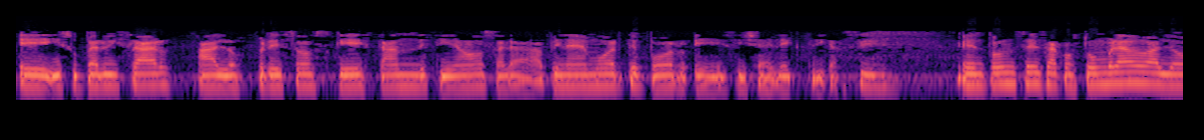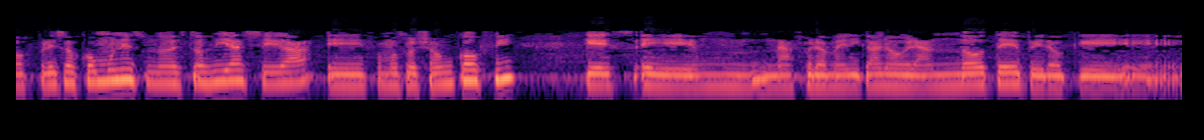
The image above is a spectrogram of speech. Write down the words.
y supervisar a los presos que están destinados a la pena de muerte por silla eléctrica. Sí. Entonces, acostumbrado a los presos comunes, uno de estos días llega eh, el famoso John Coffey, que es eh, un afroamericano grandote, pero que,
